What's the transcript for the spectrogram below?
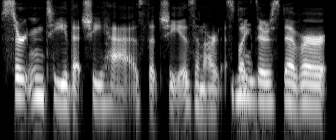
certainty that she has that she is an artist. Mm-hmm. Like, there's never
